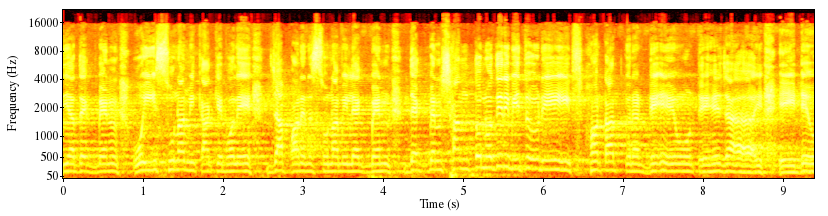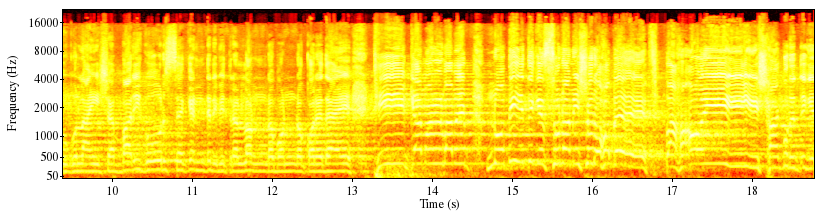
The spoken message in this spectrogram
দিয়া দেখবেন, ওই সুনামি কাকে বলে? জাপানের সুনামি লিখবেন, দেখবেন শান্ত নদীর ভিতরে হঠাৎ করে ঢেউ উঠে যায়। এই ঢেউগুলা হিসাব বাড়ি গোর সেকেন্ডের ভিতরে লন্ড বন্ড করে দেয়। ঠিক এমন ভাবে নদী থেকে সুনামি শুরু হবে। পাহাড়ি সাগর থেকে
